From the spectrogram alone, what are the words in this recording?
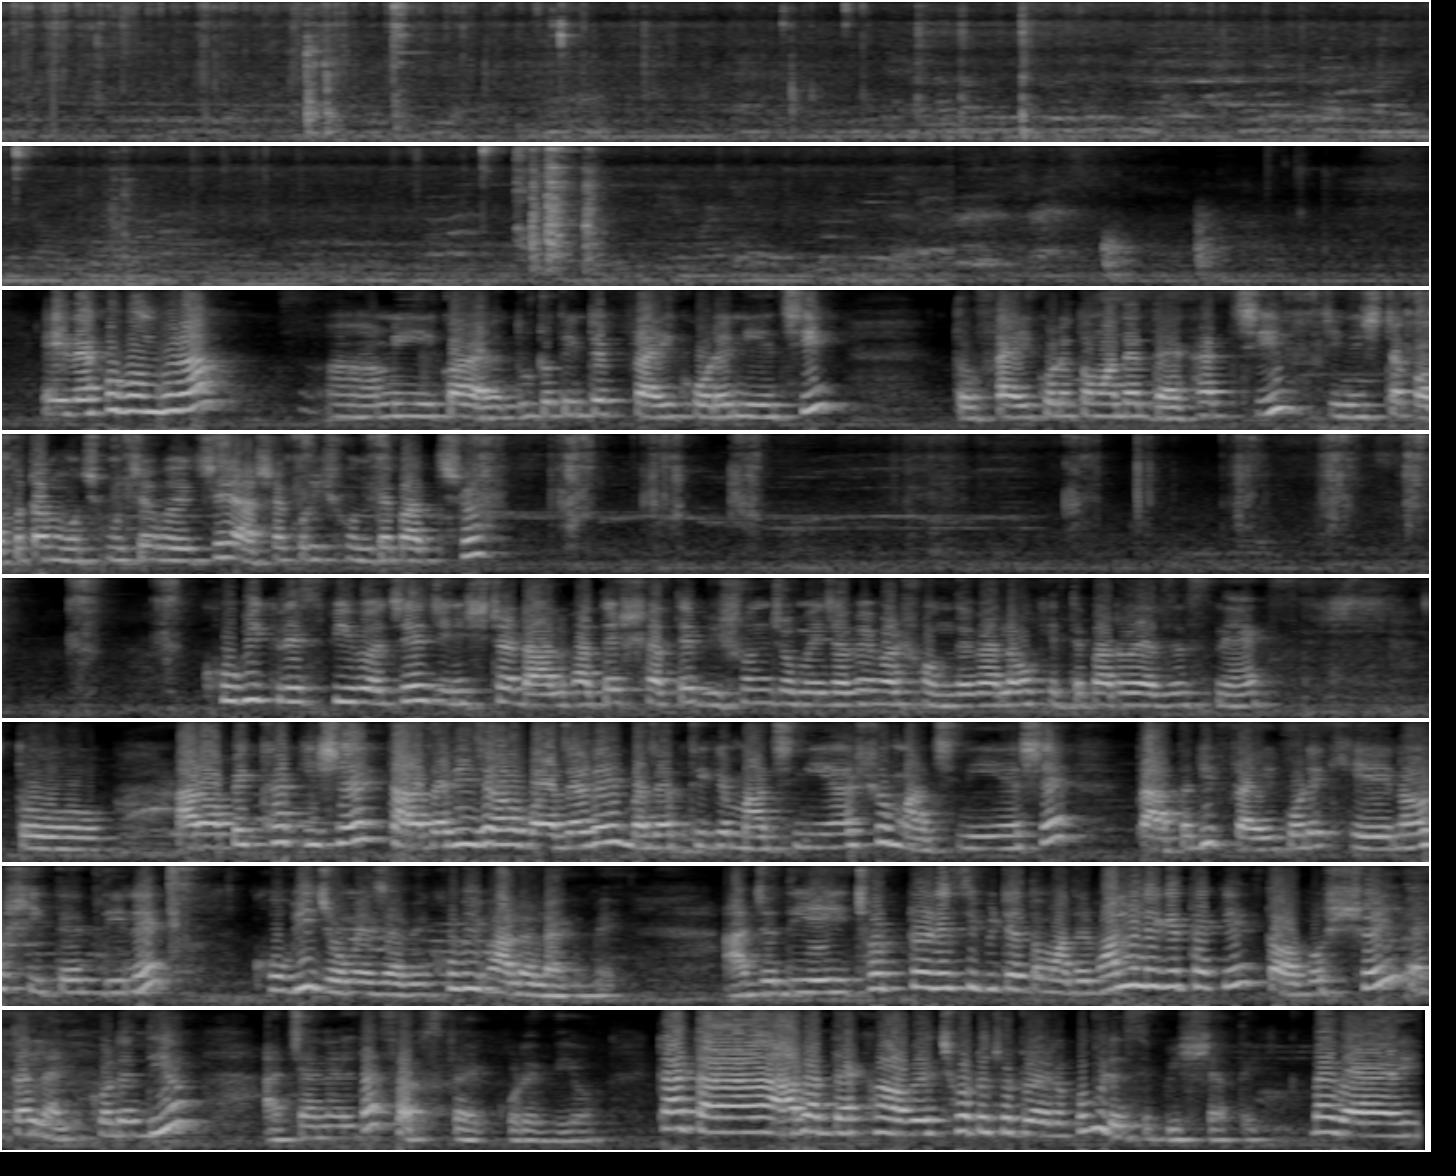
এই দেখো বন্ধুরা আমি দুটো তিনটে ফ্রাই করে নিয়েছি। তো ফ্রাই করে তোমাদের দেখাচ্ছি জিনিসটা কতটা মুচমুচে হয়েছে, আশা করি শুনতে পাচ্ছ। খুবই ক্রিস্পি হয়েছে, জিনিসটা ডাল ভাতের সাথে ভীষণ জমে যাবে বা সন্ধেবেলাও খেতে পারো অ্যাজ এ স্ন্যাক্স তো, আর অপেক্ষা কিসের? তাড়াতাড়ি যাও বাজারে, বাজার থেকে মাছ নিয়ে আসো, মাছ নিয়ে এসে তাড়াতাড়ি ফ্রাই করে খেয়ে নাও শীতের দিনে। খুবই জমে যাবে, খুবই ভালো লাগবে। আর যদি এই ছোট্ট রেসিপিটা তোমাদের ভালো লেগে থাকে, তো অবশ্যই একটা লাইক করে দিও আর চ্যানেলটা সাবস্ক্রাইব করে দিও। টাটা! আবার দেখা হবে ছোট ছোট এরকম রেসিপির সাথে। Bye bye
